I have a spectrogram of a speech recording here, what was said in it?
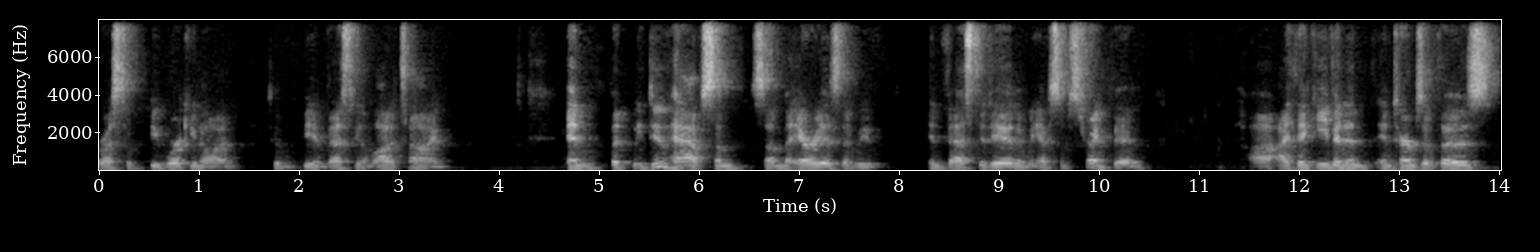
for us to be working on, to be investing a lot of time. And, but we do have some, some areas that we've invested in and we have some strength in. Uh, I think even in, in terms of those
